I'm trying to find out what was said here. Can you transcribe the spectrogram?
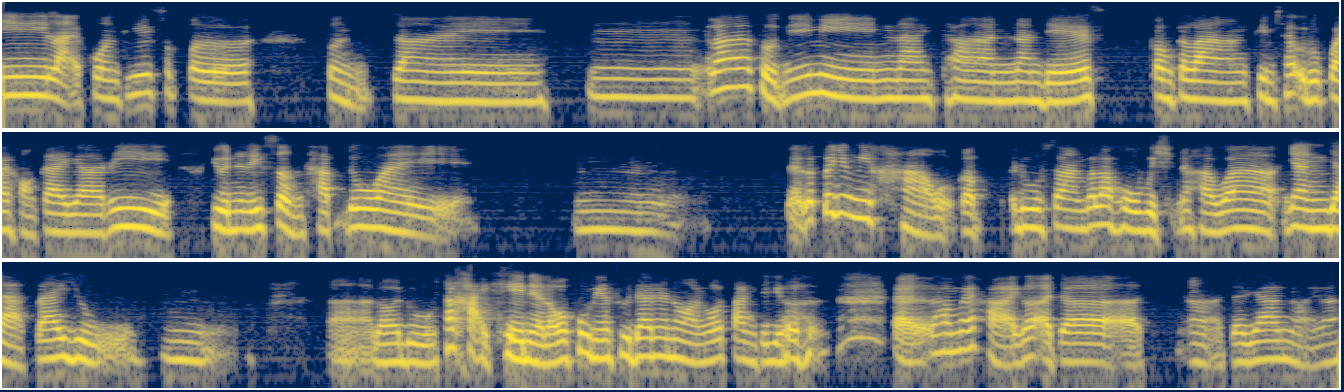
นี่หลายคนที่สเปอร์สนใจล่าสุดนี้มีนายธานนันเดสกองกลางทีมชาติอุรุกวัยของกายารีอยู่ในลิสต์เสริมทัพด้วยแต่แล้วก็ยังมีข่าวกับดูซานวลาโฮวิชนะคะ ว่ายังอยากได้อยู่ อืม รอดูถ้าขายเคเนี่ยเราว่าพวกนี้ซื้อได้แน่นอนเพราะตังค์จะเยอะ แต่ถ้าไม่ขายก็อาจจะอาจจะยากหน่อยนะ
